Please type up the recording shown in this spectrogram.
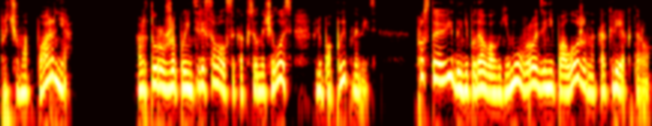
причем от парня. Артур уже поинтересовался, как все началось, любопытно ведь. Просто вида не подавал ему, вроде не положено, как ректору.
